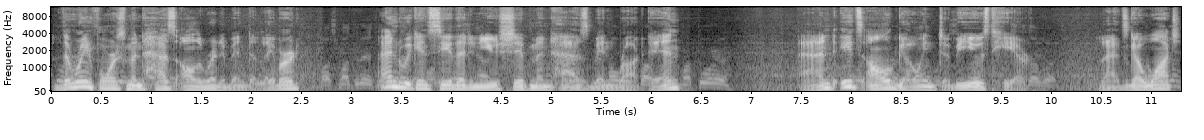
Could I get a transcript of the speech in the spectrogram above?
The reinforcement has already been delivered, and we can see that a new shipment has been brought in, and it's all going to be used here. Let's go watch.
